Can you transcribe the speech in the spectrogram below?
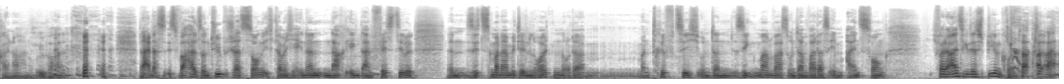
Keine Ahnung, überall. Nein, das ist, war halt so ein typischer Song. Ich kann mich erinnern, nach irgendeinem Festival, dann sitzt man da mit den Leuten oder man trifft sich und dann singt man was und dann war das eben ein Song. Ich war der Einzige, der das spielen konnte, klar.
